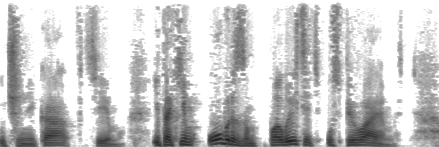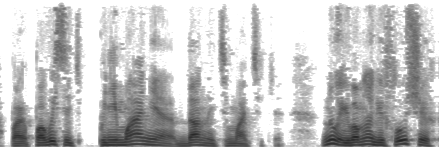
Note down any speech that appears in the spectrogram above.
ученика в тему. И таким образом повысить успеваемость, повысить понимание данной тематики. Ну и во многих случаях,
